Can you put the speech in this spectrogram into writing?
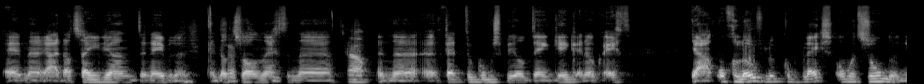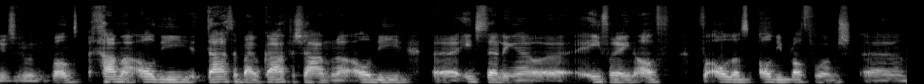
En eh, ja, dat zijn jullie aan het enabelen. En dat is wel een, echt een, eh, Ja. een, eh, een vet toekomstbeeld, denk ik. En ook echt ja, ongelooflijk complex om het zonder nu te doen. Want ga maar al die data bij elkaar verzamelen, al die instellingen één voor één af voor al, dat, al die platforms. Ehm,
